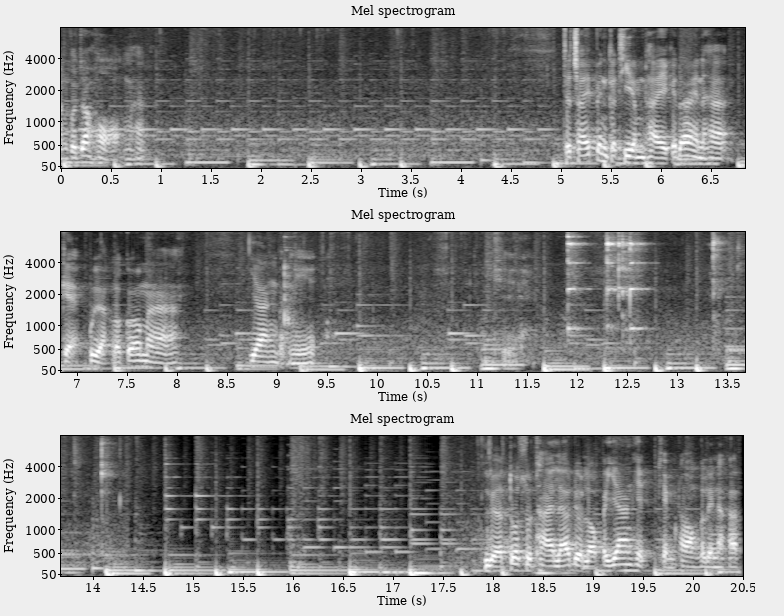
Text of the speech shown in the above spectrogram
มันก็จะหอมนะฮะจะใช้เป็นกระเทียมไทยก็ได้นะฮะ แกะเปลือกแล้วก็มาย่างแบบนี้โอเคเหลือตัวสุดท้ายแล้วเดี๋ยวเราไปย่างเห็ดเข็มทองกันเลยนะครับ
